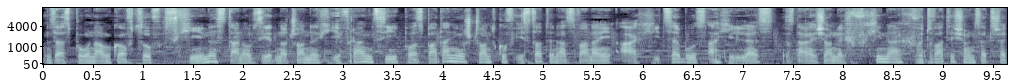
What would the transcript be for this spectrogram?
Zespół naukowców z Chin, Stanów Zjednoczonych i Francji po zbadaniu szczątków istoty nazwanej Achicebus achilles, znalezionych w Chinach w 2003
